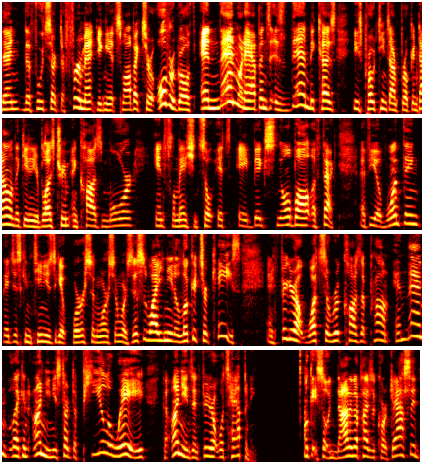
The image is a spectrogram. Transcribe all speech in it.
Then the foods start to ferment. You can get small bacterial overgrowth. And then what happens is then because these proteins aren't broken down, they get in your bloodstream and cause more inflammation. So it's a big snowball effect. If you have one thing, it just continues to get worse and worse and worse. This is why you need to look at your case and figure out what's the root cause of the problem. And then, like an onion, you start to peel away the onions and figure out what's happening. Okay, so not enough hydrochloric acid.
